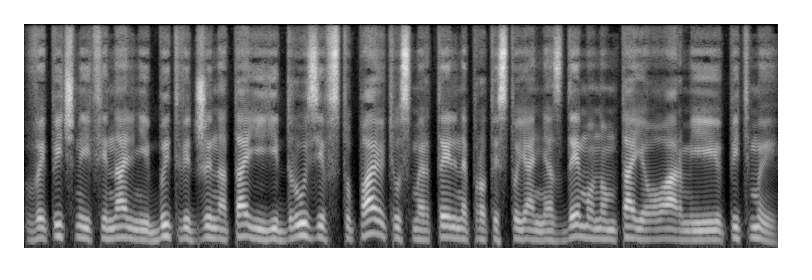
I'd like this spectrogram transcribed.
В епічній фінальній битві Джина та її друзі вступають у смертельне протистояння з демоном та його армією пітьми.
